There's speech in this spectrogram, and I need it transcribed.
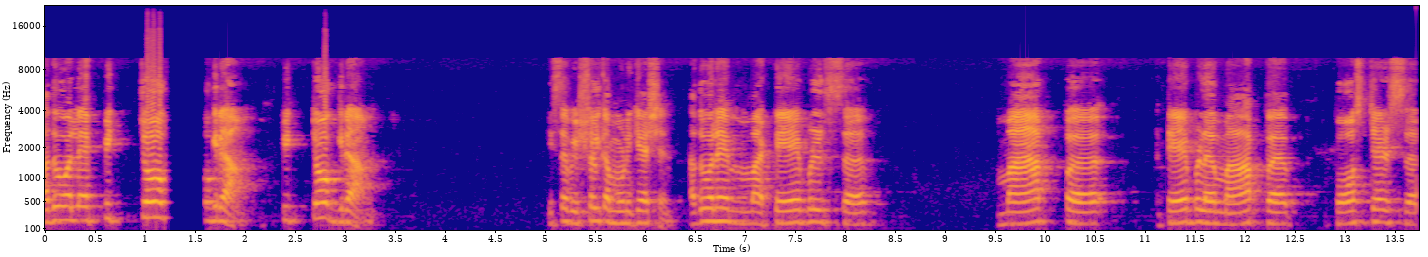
അതുപോലെ pictogram pictogram is a visual communication അതുപോലെ tables map table map posters.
